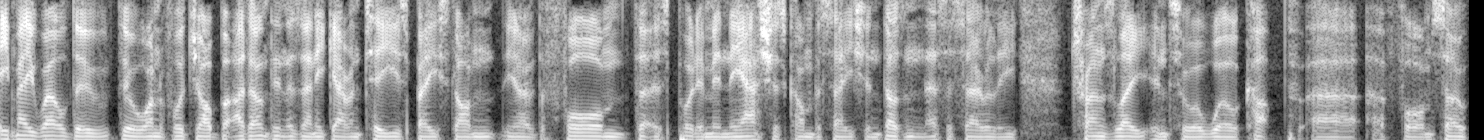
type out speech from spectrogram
he may well do do a wonderful job, but I don't think there's any guarantees based on you know the form that has put him in the Ashes conversation doesn't necessarily translate into a World Cup uh, form. So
